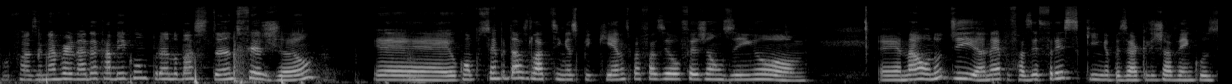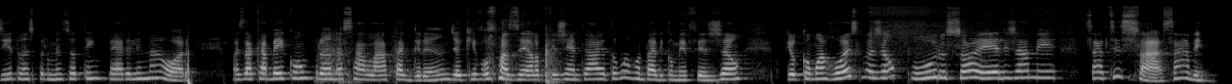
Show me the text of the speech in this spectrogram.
Vou fazer, na verdade, acabei comprando bastante feijão é, eu compro sempre das latinhas pequenas para fazer o feijãozinho é, na, no dia, né? Para fazer fresquinho, apesar que ele já vem cozido, mas pelo menos eu tempero ele na hora. Mas acabei comprando essa lata grande aqui, vou fazer ela, porque, gente, ah, eu tô com vontade de comer feijão, porque eu como arroz com feijão puro, só ele já me satisfaz, sabe?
